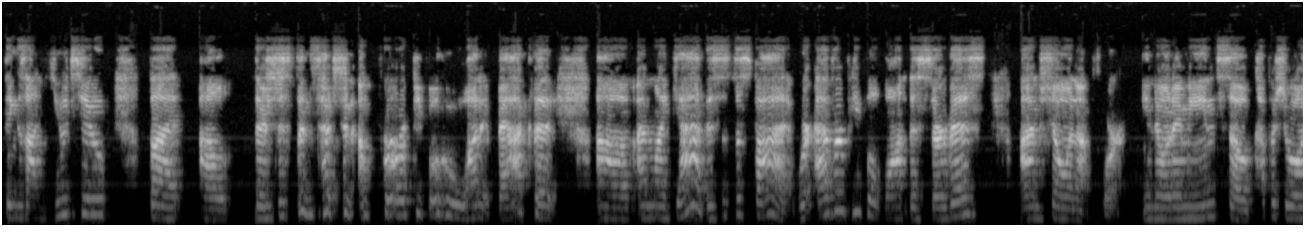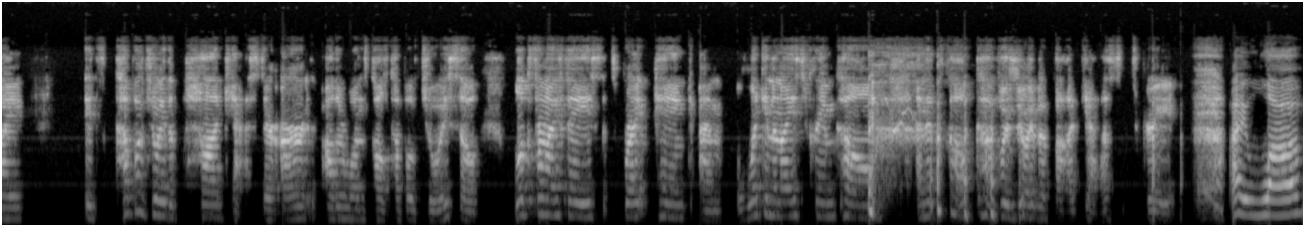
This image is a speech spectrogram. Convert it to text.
things on YouTube, but I'll there's just been such an uproar of people who want it back that um, I'm like, yeah, this is the spot. Wherever people want the service, I'm showing up for. You know what I mean? So Cup of Joy it's Cup of Joy the podcast. There are other ones called Cup of Joy. So look for my face. It's bright pink. I'm licking an ice cream cone, and it's called Cup of Joy the podcast. It's great. I love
